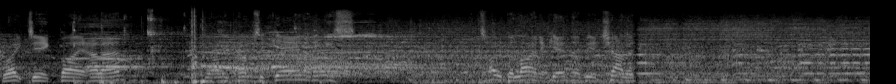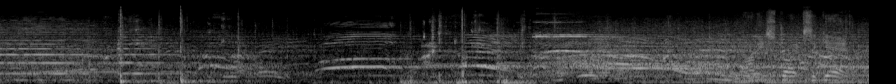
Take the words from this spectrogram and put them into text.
Great dig by Alan. Yali comes again. I think he's towed the line again. There'll be a challenge. And he strikes again.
